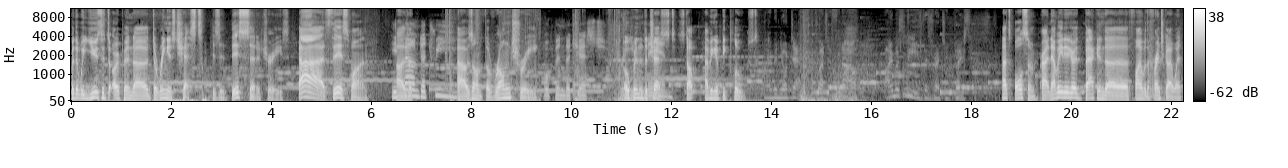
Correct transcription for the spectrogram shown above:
but then we used it to open uh Doringa's chest. Is it this set of trees? Ah, it's this one. He Uh, the- found a tree. I was on the wrong tree. Open the chest. Free Open the man. chest. Stop having it be closed. I'm in your debt, but for now, I must leave this wretched place. That's awesome. All right, now we need to go back and uh, find where the French guy went.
